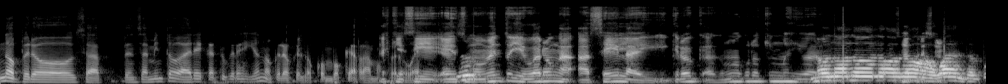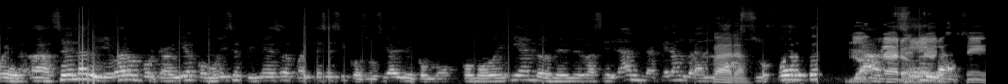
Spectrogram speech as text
No, pero, o sea, pensamiento Gareca, ¿tú crees? Yo no creo que lo convoque a Ramos. Es que pero bueno. sí, en su momento llevaron a, a Cela y, y creo que, no me acuerdo quién más llevaron. No, no, no, no, no, presión. aguanta, pues. A Cela lo llevaron porque había, como dice Pineda, país ese psicosocial de como, como venían los de Nueva Zelanda, que eran granazos fuertes, No, Ya, claro, Cela. claro, sí.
